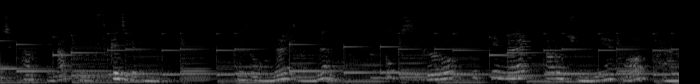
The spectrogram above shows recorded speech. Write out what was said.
일본식 파르페가 더 익숙해지게 된 거예요. 그래서 오늘 저희는 한국식으로 토핑을 따로 준비해서 다양한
